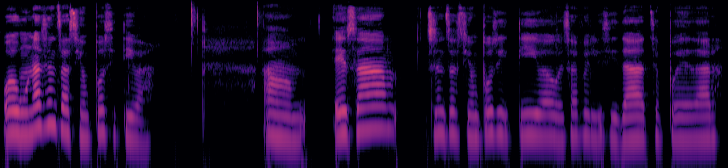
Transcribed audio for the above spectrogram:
o una sensación positiva. esa sensación positiva o esa felicidad se puede dar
